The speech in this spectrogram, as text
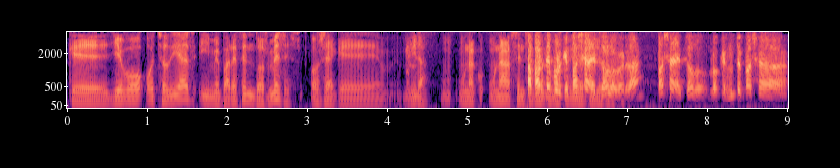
que llevo ocho días y me parecen dos meses. O sea que, mira, una, una sensación... Aparte porque pasa de todo, ¿verdad? Pasa de todo. Lo que no te pasa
